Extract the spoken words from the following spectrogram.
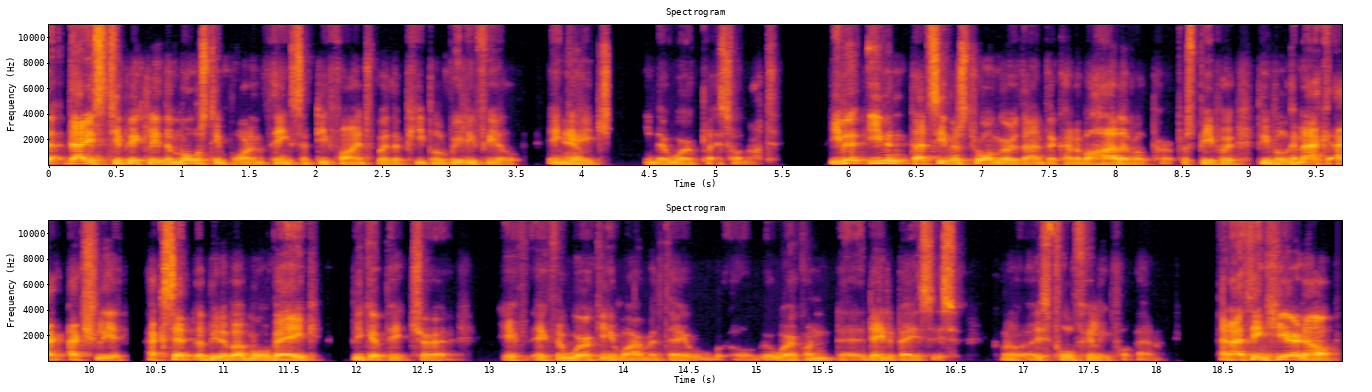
that, that is typically the most important things that defines whether people really feel engaged yeah. in their workplace or not. Even even that's even stronger than the kind of a high level purpose. People people can ac- actually accept a bit of a more vague bigger picture if if the working environment they work on a daily basis is fulfilling for them. And i think here now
